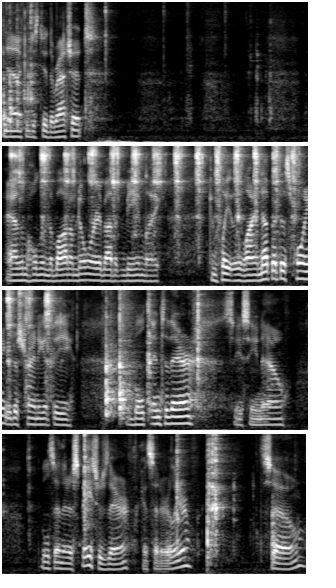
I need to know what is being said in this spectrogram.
Now I can just do the ratchet. As I'm holding the bottom, don't worry about it being like completely lined up at this point. You're just trying to get the, the bolt into there. So you see now, bolts in there, the spacers there, like I said earlier. So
